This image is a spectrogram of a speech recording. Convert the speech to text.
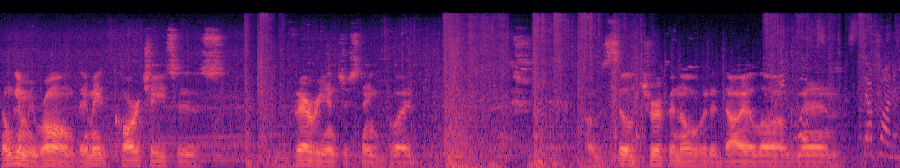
Don't get me wrong, they made car chases very interesting, but I'm still tripping over the dialogue, man. Step on it.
